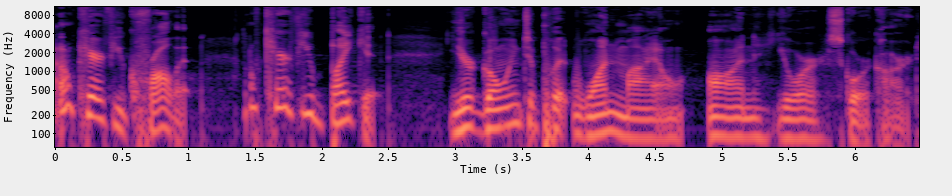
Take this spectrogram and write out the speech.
I don't care if you crawl it, I don't care if you bike it. You're going to put one mile on your scorecard.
